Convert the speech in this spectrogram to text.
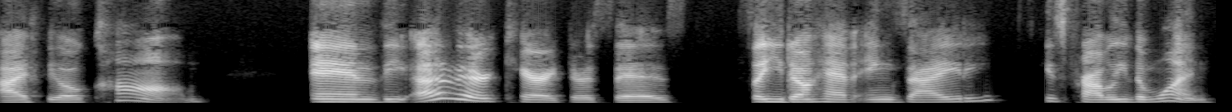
I feel calm. And the other character says, So you don't have anxiety? He's probably the one.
